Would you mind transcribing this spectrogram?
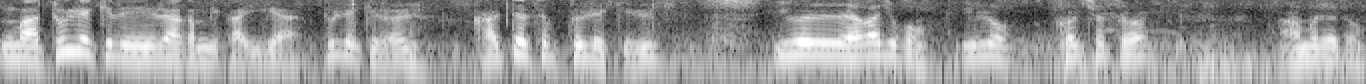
뭐 둘레길이라 합니까? 이게 둘레길을 갈대숲 둘레길 이걸 해가지고 일로 걸쳐서 아무래도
